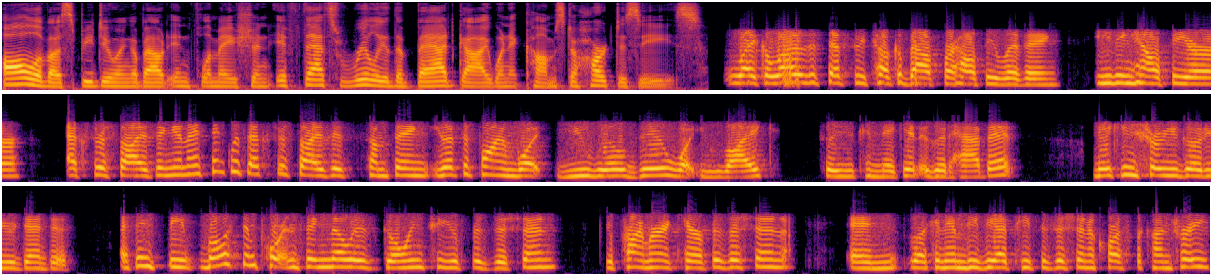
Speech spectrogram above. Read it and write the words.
all of us be doing about inflammation if that's really the bad guy when it comes to heart disease? Like a lot of the steps we talk about for healthy living, eating healthier, exercising. And I think with exercise, it's something you have to find what you will do, what you like, so you can make it a good habit. Making sure you go to your dentist. I think the most important thing, though, is going to your physician, your primary care physician, and like an MDVIP physician across the country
